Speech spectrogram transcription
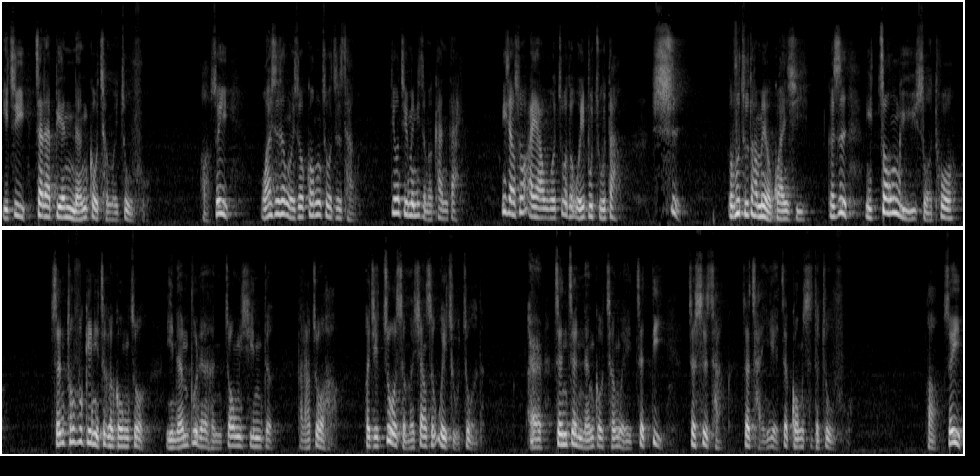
以至于在那边能够成为祝福。啊，所以我还是认为说，工作职场，弟兄姐妹你怎么看待？你想说，哎呀，我做的微不足道，是微不足道没有关系。可是你忠于所托，神托付给你这个工作，你能不能很忠心的把它做好，而且做什么像是为主做的，而真正能够成为这地、这市场、这产业、这公司的祝福。好，所以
